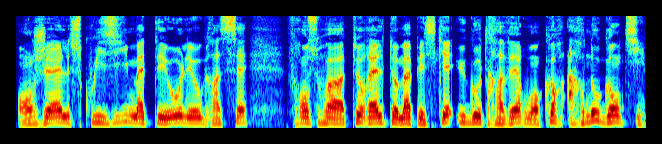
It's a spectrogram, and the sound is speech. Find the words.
Angèle, Squeezie, Mathéo, Léo Grasset, François Terel, Thomas Pesquet, Hugo Travers ou encore Arnaud Gantier.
